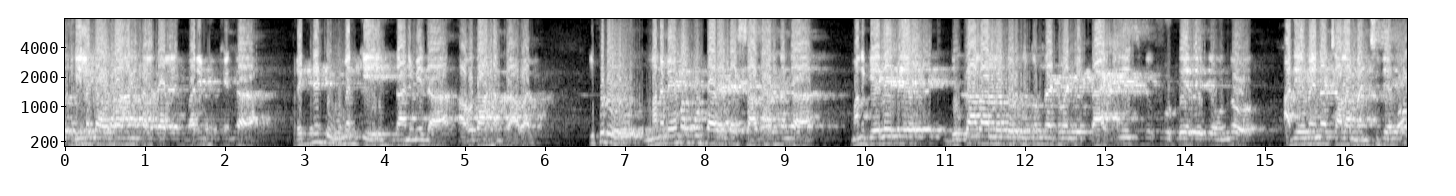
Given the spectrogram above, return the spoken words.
స్త్రీలకు అవగాహన కలగాలి మరి ముఖ్యంగా ప్రెగ్నెంట్ ఉమెన్కి దాని మీద అవగాహన రావాలి. ఇప్పుడు మనం ఏమనుకుంటారంటే సాధారణంగా మనకి ఏదైతే దుకాణాల్లో దొరుకుతున్నటువంటి ప్యాకేజ్డ్ ఫుడ్ ఏదైతే ఉందో అది ఏమైనా చాలా మంచిదేమో?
